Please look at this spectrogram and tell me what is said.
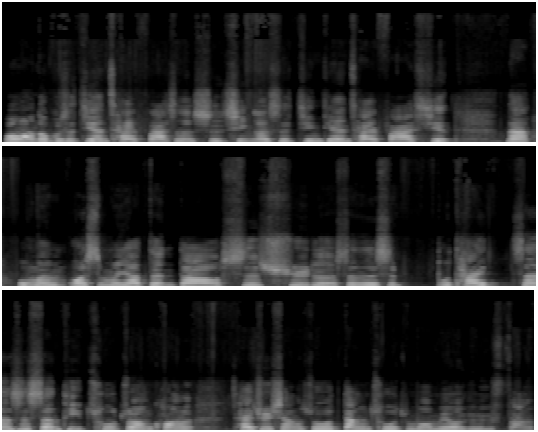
往往都不是今天才发生的事情，而是今天才发现。那我们为什么要等到失去了，甚至是不太，甚至是身体出状况了，才去想说当初怎么没有预防？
